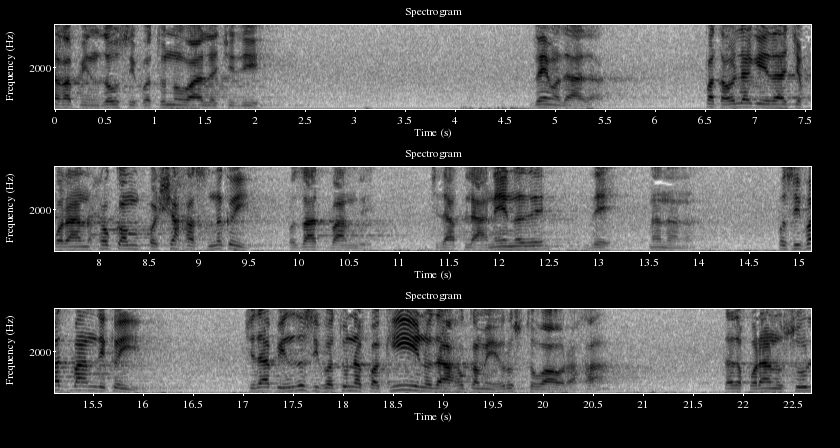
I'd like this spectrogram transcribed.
دغه پنځو صفاتونو والے چې دي دیمه دا ده پته ولګی دا چې قران حکم په شخص نه کوي په ذات باندې چې دا پلانې نه دی دی نه نه نه په صفت باندې کوي چې دا پنځه صفاتونه پکې نو دا حکم یې رستو واورخه دا د قران اصول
